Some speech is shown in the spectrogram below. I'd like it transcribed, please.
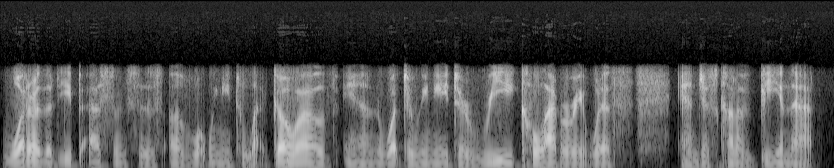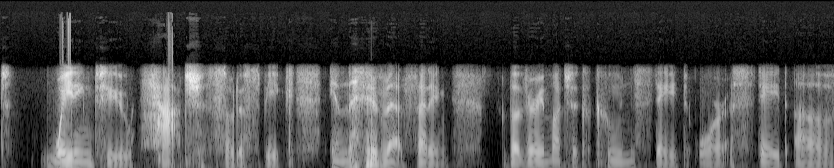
what are the deep essences of what we need to let go of and what do we need to re collaborate with and just kind of be in that waiting to hatch so to speak in, the, in that setting but very much a cocoon state or a state of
